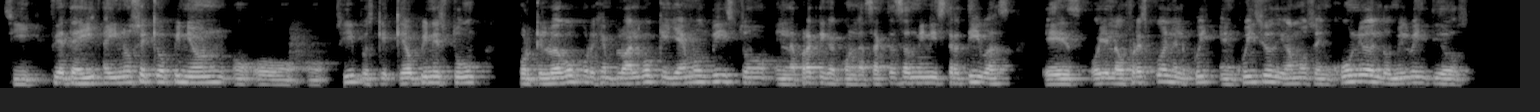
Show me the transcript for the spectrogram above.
Sí, fíjate, ahí, no sé qué opinión o sí, pues qué, qué opines tú porque luego, por ejemplo, algo que ya hemos visto en la práctica con las actas administrativas es, oye, la ofrezco en, el en juicio, digamos, en junio del 2022,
